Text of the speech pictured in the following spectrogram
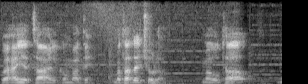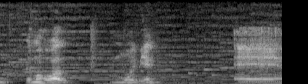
Pues ahí está el combate. Bastante chulo. Me ha gustado. Hemos jugado muy bien. Eh,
